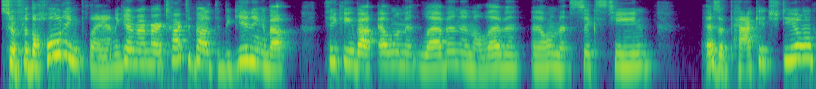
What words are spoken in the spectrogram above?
So for the holding plan, again, remember I talked about at the beginning about thinking about element 11 and 11, element 16 as a package deal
